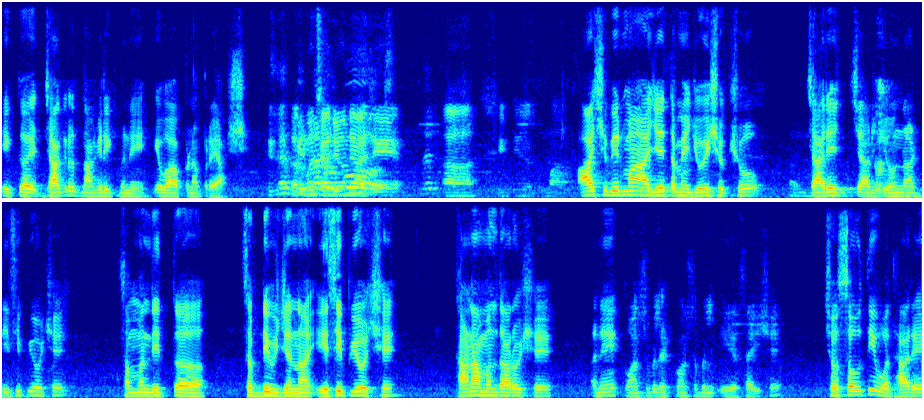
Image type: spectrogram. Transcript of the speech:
એક જાગૃત નાગરિક બને એવા આપણા પ્રયાસ છે. આ શિબિરમાં આજે તમે જોઈ શકશો ચારે ચાર ઝોનના ડીસીપીઓ છે, સંબંધિત સબ ડિવિઝનના એસીપીઓ છે, થાણા અમલદારો છે અને કોન્સ્ટેબલ હેડ કોન્સ્ટેબલ એએસઆઈ છે. છસોથી વધારે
